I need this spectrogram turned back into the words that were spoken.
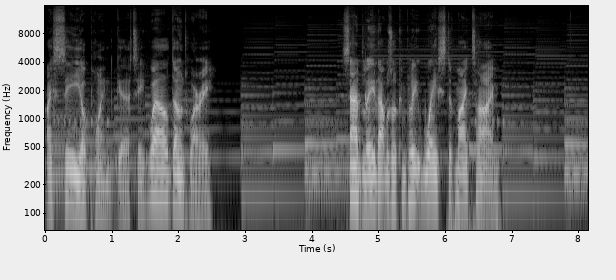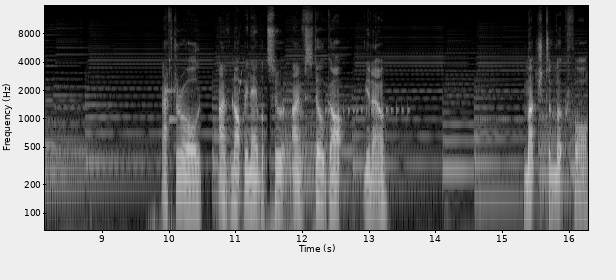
I see your point, Gertie. Well, don't worry. Sadly, that was a complete waste of my time. After all, I've not been able to... I've still got, you know... Much to look for.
